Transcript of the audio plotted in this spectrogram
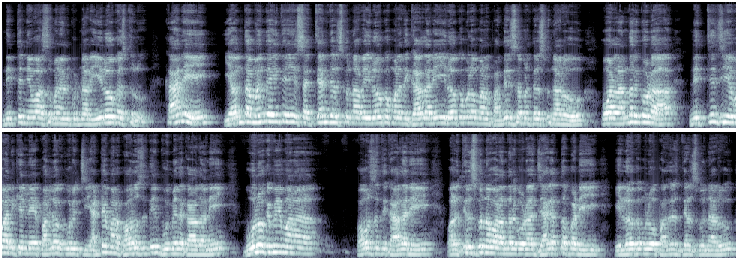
నిత్య నివాసం అని అనుకుంటున్నారు ఈ లోకస్తులు. కానీ ఎంతమంది అయితే ఈ సత్యాన్ని తెలుసుకున్నారో ఈ లోకం మనది కాదని ఈ లోకంలో మనం పరదేశం తెలుసుకున్నారో వాళ్ళందరూ కూడా నిత్య జీవానికి వెళ్ళే పరలోకం గురించి అంటే మన పౌరస్థితి భూమి మీద కాదని భూలోకమే మన పౌరస్థితి కాదని వాళ్ళు తెలుసుకున్న వారందరూ కూడా జాగ్రత్త పడి ఈ లోకంలో పరదేశం తెలుసుకున్నారు.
